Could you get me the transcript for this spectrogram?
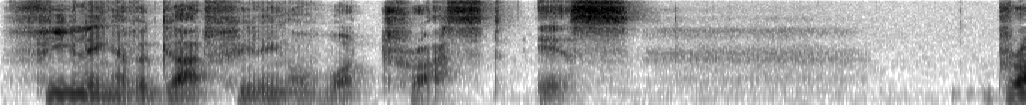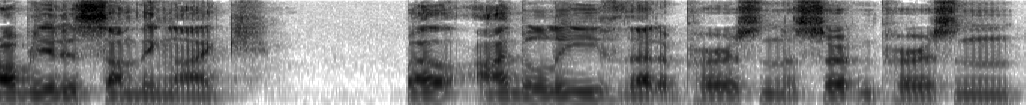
feeling, have a gut feeling of what trust is. Probably it is something like, well, I believe that a person, a certain person,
